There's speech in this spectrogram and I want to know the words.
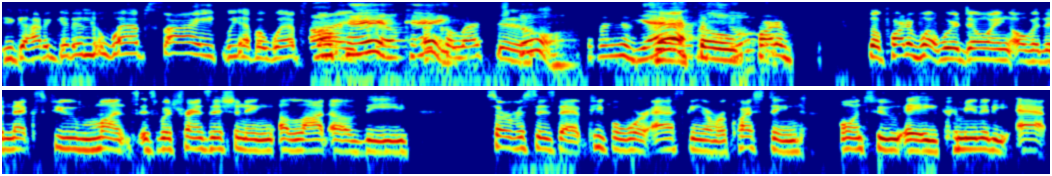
You got to get in the website. We have a website. Okay, okay, collective. sure. Yeah, Yeah, so sure. part of so part of what we're doing over the next few months is we're transitioning a lot of the services that people were asking and requesting onto a community app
